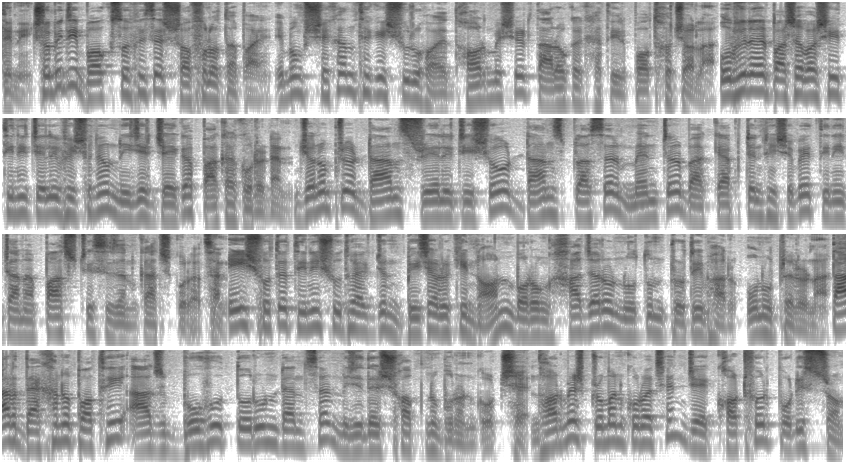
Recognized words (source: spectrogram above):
তিনি। ছবিটি বক্স অফিসে সফলতা পায় এবং সেখান থেকে শুরু হয় ধর্মেশের তারকা খ্যাতির পথ চলা অভিনয়ের পাশাপাশি তিনি টেলিভিশনেও নিজের জায়গা পাকা করে নেন। জনপ্রিয় ডান্স রিয়েলিটি শো, ডান্স প্লাসের মেন্টর বা ক্যাপ্টেন হিসেবে তিনি টানা পাঁচটি সিজন কাজ করেছেন। এই শোতে তিনি শুধু একজন বিচারকই নন, বরং হাজারো নতুন প্রতিভার অনুপ্রেরণা। তার দেখানো পথেই আজ বহু তরুণ ড্যান্সার নিজেদের স্বপ্ন পূরণ করছে। ধর্মেশ প্রমাণ করেছেন যে কঠোর পরিশ্রম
